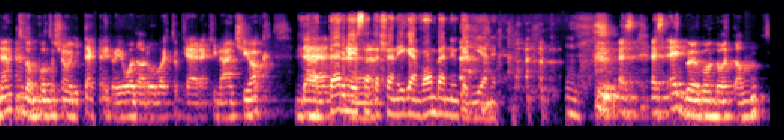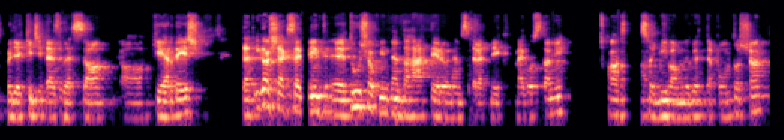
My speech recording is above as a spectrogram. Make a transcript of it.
nem tudom pontosan, hogy technikai oldalról vagytok erre kíváncsiak, de... Hát természetesen igen, van bennünk egy ilyen. ezt, ezt egyből gondoltam, hogy egy kicsit ez lesz a, a kérdés. Tehát igazság szerint túl sok mindent a háttérről nem szeretnék megosztani, az, hogy mi van mögötte pontosan,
